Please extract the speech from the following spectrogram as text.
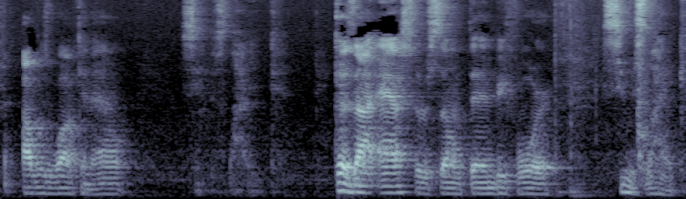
I was walking out. She was like, because I asked her something before. She was like,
